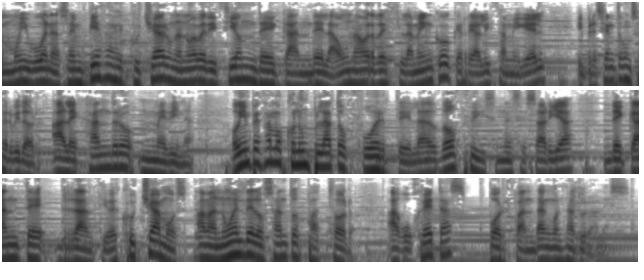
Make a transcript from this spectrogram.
Muy buenas. Empiezas a escuchar una nueva edición de Candela, una hora de flamenco que realiza Miguel y presenta un servidor, Alejandro Medina. Hoy empezamos con un plato fuerte, la dosis necesaria de cante rancio. Escuchamos a Manuel de los Santos Pastor, agujetas por fandangos naturales.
